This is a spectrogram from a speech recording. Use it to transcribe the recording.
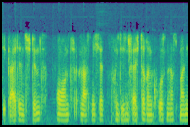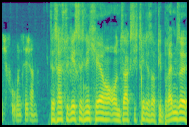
die Guidance stimmt und lass mich jetzt von diesen schlechteren Kursen erstmal nicht verunsichern. Das heißt, du gehst jetzt nicht her und sagst, ich trete jetzt auf die Bremse,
